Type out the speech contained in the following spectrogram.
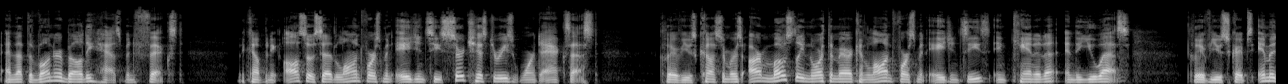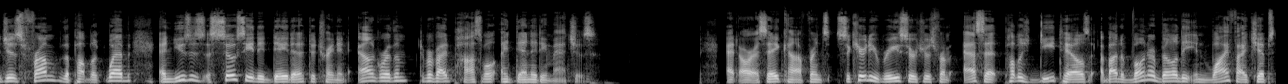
and that the vulnerability has been fixed. The company also said law enforcement agencies' search histories weren't accessed. Clearview's customers are mostly North American law enforcement agencies in Canada and the US. Clearview scrapes images from the public web and uses associated data to train an algorithm to provide possible identity matches. At RSA conference, security researchers from ESET published details about a vulnerability in Wi-Fi chips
